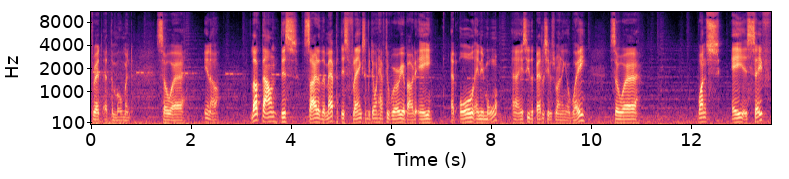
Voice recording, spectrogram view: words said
threat at the moment. So, uh, you know, lock down this side of the map, this flank, so we don't have to worry about A at all anymore. Uh, you see the battleships running away. So, uh, once A is safe,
